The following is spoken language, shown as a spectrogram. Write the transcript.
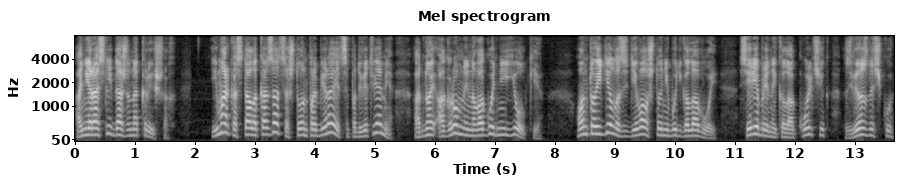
Они росли даже на крышах. И Марко стало казаться, что он пробирается под ветвями одной огромной новогодней елки. Он то и дело задевал что-нибудь головой – серебряный колокольчик, звездочку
